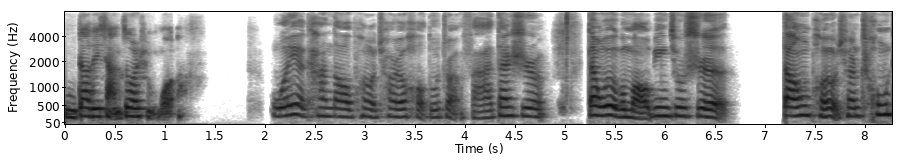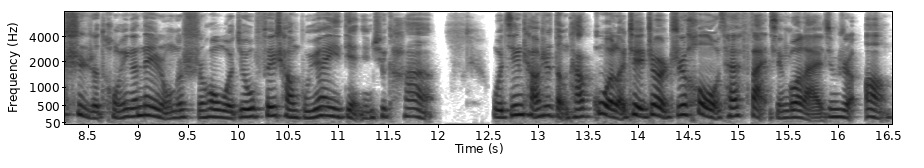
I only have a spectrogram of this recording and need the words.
你到底想做什么？我也看到朋友圈有好多转发，但是，但我有个毛病，就是当朋友圈充斥着同一个内容的时候，我就非常不愿意点进去看。我经常是等它过了这阵儿之后我才反省过来，就是啊。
